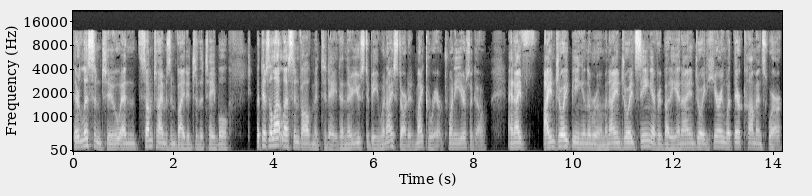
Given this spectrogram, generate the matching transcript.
they're listened to and sometimes invited to the table. But there's a lot less involvement today than there used to be when I started my career 20 years ago, and I've I enjoyed being in the room and I enjoyed seeing everybody and I enjoyed hearing what their comments were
